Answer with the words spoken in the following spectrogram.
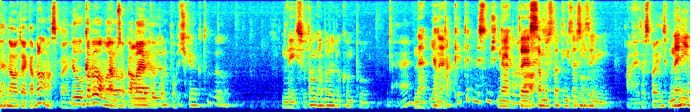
jednou- no, to je kabelama spojený. Nebo kabelama, Tam jo, jsou ale kabely jako, do kompu. počkej, jak to bylo? Nejsou tam kabely do kompu. Ne? Ne, Já ne. taky teď myslím, že Ne, to to je samostatný zařízení. Ale je to spojený s Není,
